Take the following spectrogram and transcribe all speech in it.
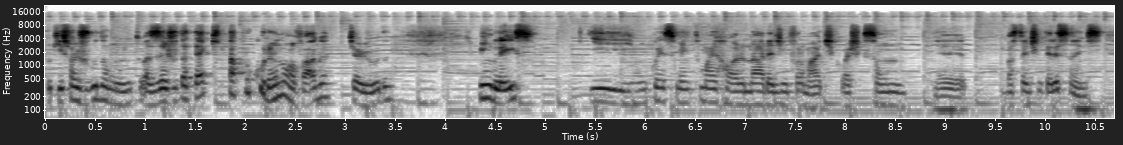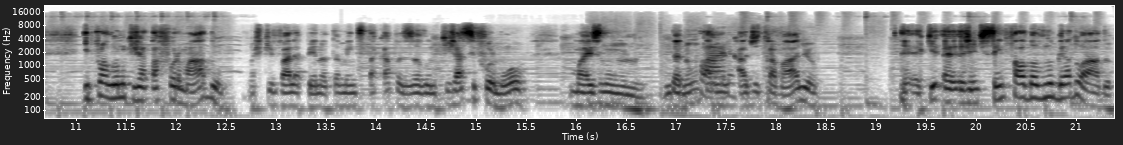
porque isso ajuda muito. Às vezes, ajuda até quem está procurando uma vaga, te ajuda. O inglês e um conhecimento maior na área de informática, eu acho que são é, bastante interessantes. E para o aluno que já está formado, acho que vale a pena também destacar para os alunos que já se formou, mas não, ainda não está claro. no mercado de trabalho, é que a gente sempre fala do aluno graduado.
